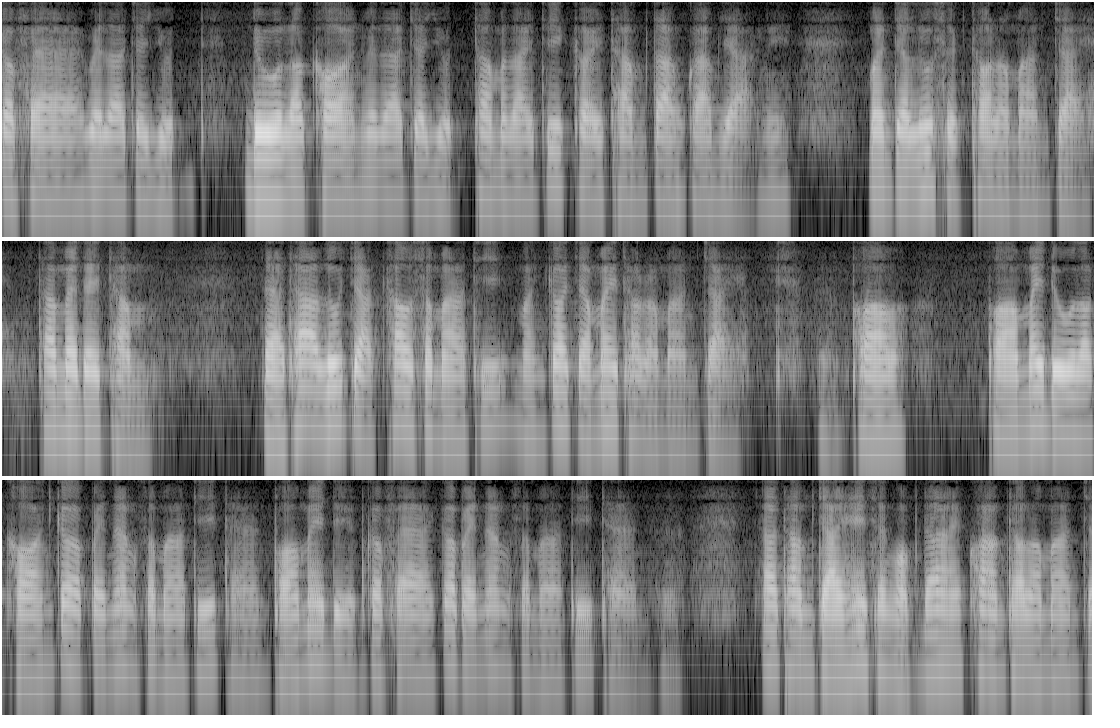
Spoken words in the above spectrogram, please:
กาแฟ เวลาจะหยุดดูละคร เวลาจะหยุดทำอะไรที่เคยทำตามความอยากนี่ มันจะรู้สึกทรมานใจ ถ้าไม่ได้ทำ แต่ถ้ารู้จักเข้าสมาธิมันก็จะไม่ทรมานใจ พอพอไม่ดูละครก็ไปนั่งสมาธิแทน พอไม่ดื่มกาแฟก็ไปนั่งสมาธิแทน ถ้าทำใจให้สงบได้ความทรมานใจ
